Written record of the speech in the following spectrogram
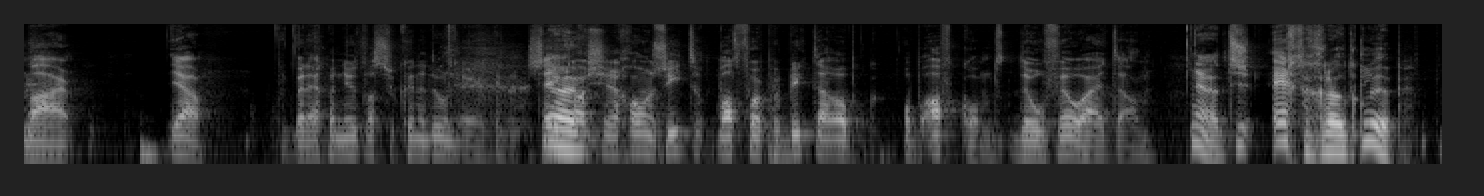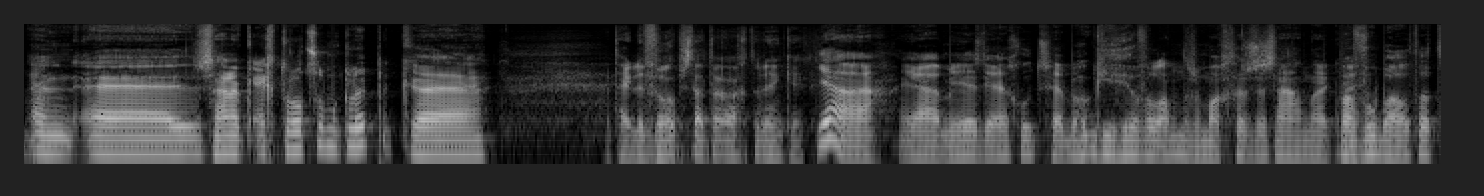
Maar ja, ik ben echt benieuwd wat ze kunnen doen. Erik. Zeker Ja. als je gewoon ziet wat voor publiek daarop op afkomt. De hoeveelheid dan. Ja, het is echt een grote club. En eh, ze zijn ook echt trots op een club. Ik, eh, Het hele dorp staat erachter, denk ik. ja, ja, maar ja, goed. Ze hebben ook niet heel veel anderen om achter ze staan eh, qua Nee. voetbal. Dat,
